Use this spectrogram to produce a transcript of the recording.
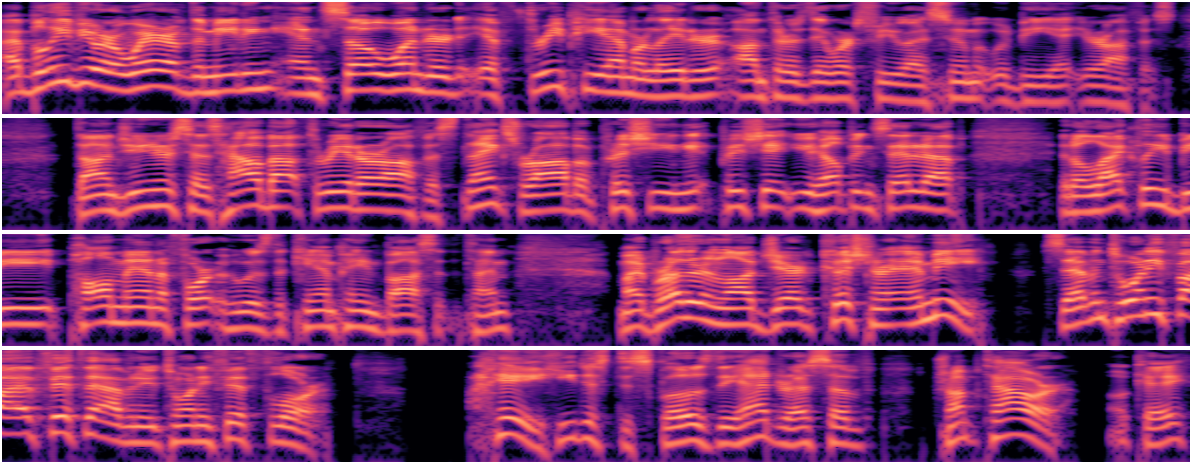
I believe you are aware of the meeting and so wondered if 3 p.m. or later on Thursday works for you. I assume it would be at your office. Don Jr. says, How about three at our office? Thanks, Rob. Appreciate, appreciate you helping set it up. It'll likely be Paul Manafort, who was the campaign boss at the time, my brother in law, Jared Kushner, and me. 725 Fifth Avenue, 25th floor. Hey, he just disclosed the address of Trump Tower. Okay.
